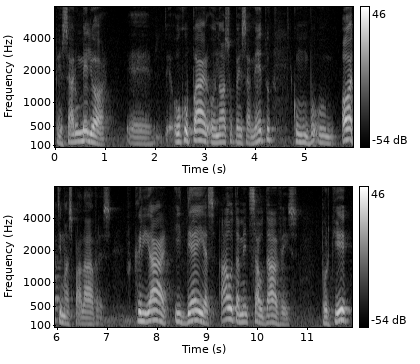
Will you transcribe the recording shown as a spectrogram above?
pensar o melhor, é, ocupar o nosso pensamento com ótimas palavras, criar ideias altamente saudáveis, porque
